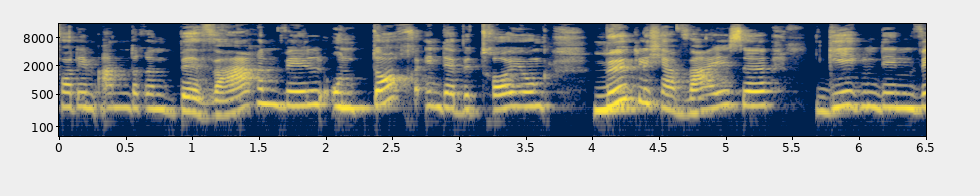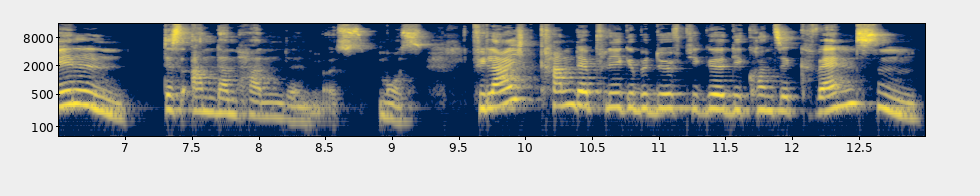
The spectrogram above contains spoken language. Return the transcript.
vor dem anderen bewahren will und doch in der Betreuung möglicherweise gegen den Willen des anderen handeln muss. Vielleicht kann der Pflegebedürftige die Konsequenzen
